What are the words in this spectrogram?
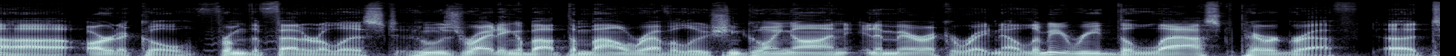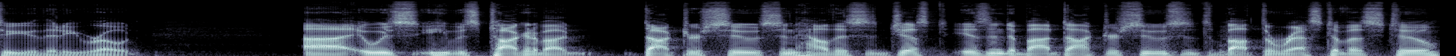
uh, article from the Federalist, who was writing about the Mao Revolution going on in America right now. Let me read the last paragraph uh, to you that he wrote. Uh, it was he was talking about Dr. Seuss and how this is just isn't about Dr. Seuss; it's about the rest of us too.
